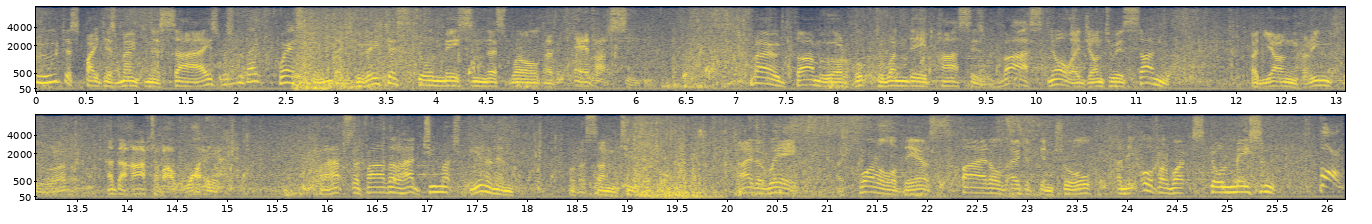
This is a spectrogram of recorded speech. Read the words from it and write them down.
Who, despite his mountainous size, was without question the greatest stonemason this world had ever seen. Proud Thamur hoped to one day pass his vast knowledge on to his son. But young Hrimthur had the heart of a warrior. Perhaps the father had too much fear in him, or the son too little. Either way, quarrel of theirs spiraled out of control, and the overworked stonemason, bonk,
